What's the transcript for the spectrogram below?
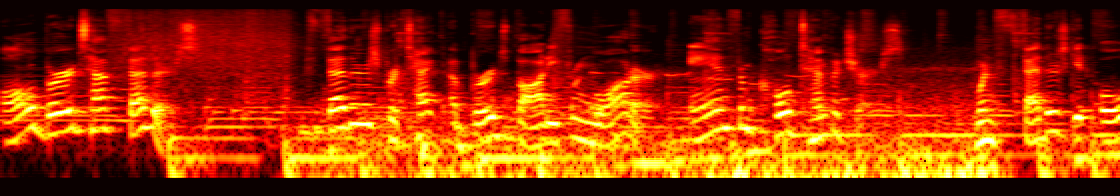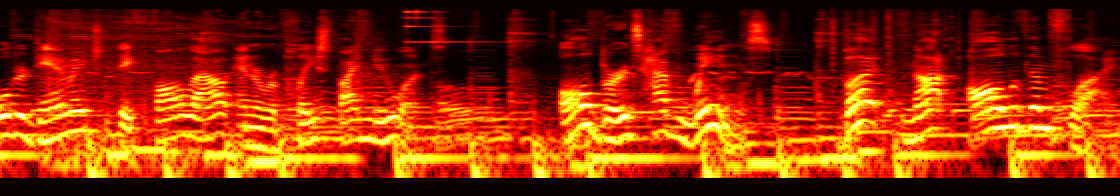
All birds have feathers. Feathers protect a bird's body from water and from cold temperatures. When feathers get old or damaged, they fall out and are replaced by new ones. All birds have wings, but not all of them fly.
